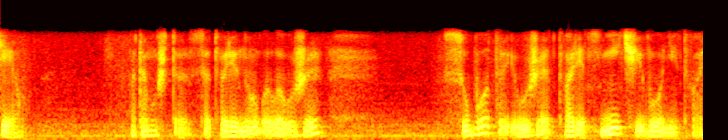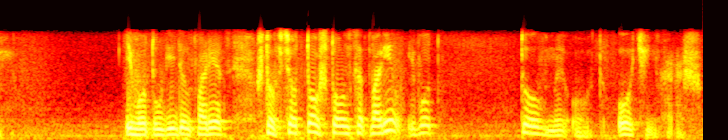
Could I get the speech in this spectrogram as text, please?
тел, потому что сотворено было уже суббота, и уже Творец ничего не творил. И вот увидел Творец, что все то, что он сотворил, и вот Тов от, очень хорошо.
